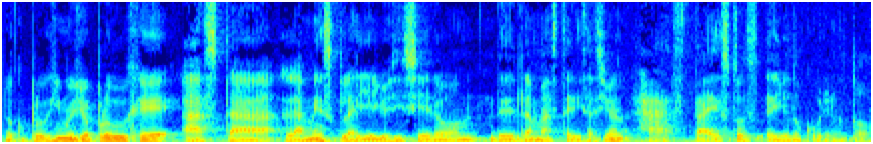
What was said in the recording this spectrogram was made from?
lo coprodujimos. Yo produje hasta la mezcla y ellos hicieron desde la masterización hasta estos, ellos lo cubrieron todo.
